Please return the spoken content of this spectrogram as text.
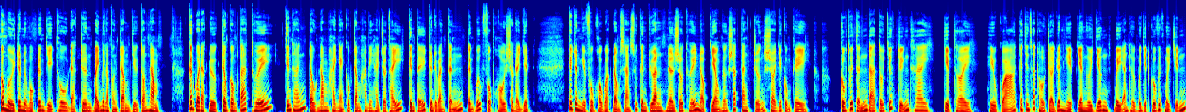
Có 10 trên 11 đơn vị thu đạt trên 75% dự toán năm. Kết quả đạt được trong công tác thuế 9 tháng đầu năm 2022 cho thấy kinh tế trên địa bàn tỉnh từng bước phục hồi sau đại dịch. Các doanh nghiệp phục hồi hoạt động sản xuất kinh doanh nên số thuế nộp vào ngân sách tăng trưởng so với cùng kỳ. Cục Thuế tỉnh đã tổ chức triển khai kịp thời, hiệu quả các chính sách hỗ trợ doanh nghiệp và người dân bị ảnh hưởng bởi dịch COVID-19.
